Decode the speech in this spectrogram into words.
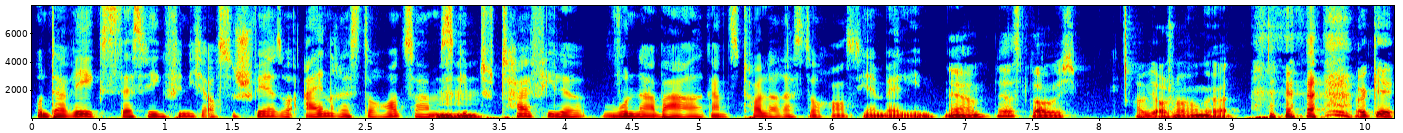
unterwegs. Deswegen finde ich auch so schwer, so ein Restaurant zu haben. Es gibt total viele wunderbare, ganz tolle Restaurants hier in Berlin. Ja, das glaube ich. Habe ich auch schon mal von gehört. okay,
